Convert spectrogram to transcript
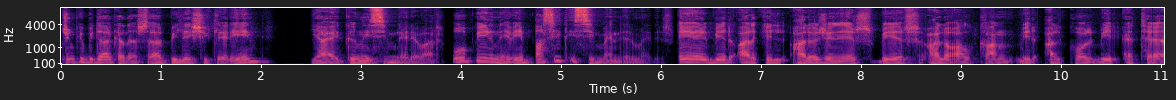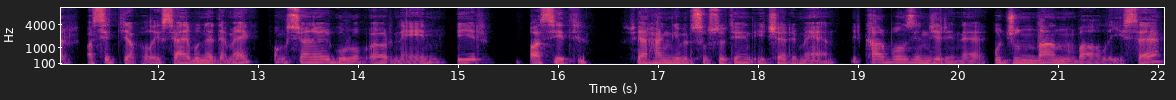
Çünkü bir de arkadaşlar bileşiklerin yaygın isimleri var. Bu bir nevi basit isimlendirmedir. Eğer bir alkil halojenir, bir haloalkan, bir alkol, bir eter basit yapılıysa yani bu ne demek? Fonksiyonel grup örneğin bir basit herhangi bir substituent içermeyen bir karbon zincirine ucundan bağlı ise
